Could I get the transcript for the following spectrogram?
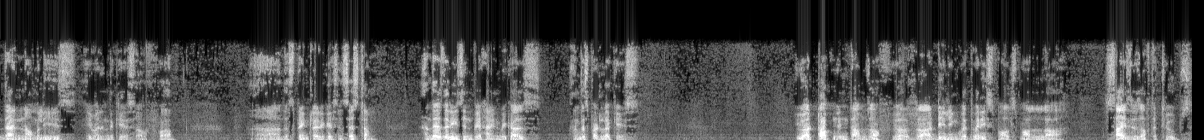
than normally is even in the case of uh, uh, the sprinkler irrigation system. And there is a reason behind because in this particular case, you are talking in terms of you are uh, dealing with very small, small uh, sizes of the tubes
